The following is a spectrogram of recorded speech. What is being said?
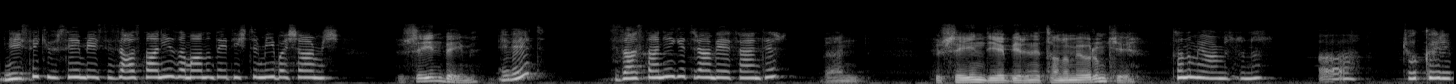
Neyse ki Hüseyin Bey sizi hastaneye zamanında yetiştirmeyi başarmış. Hüseyin Bey mi? Evet. Sizi hastaneye getiren beyefendi. Ben Hüseyin diye birini tanımıyorum ki. Tanımıyor musunuz? Aa, çok garip.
